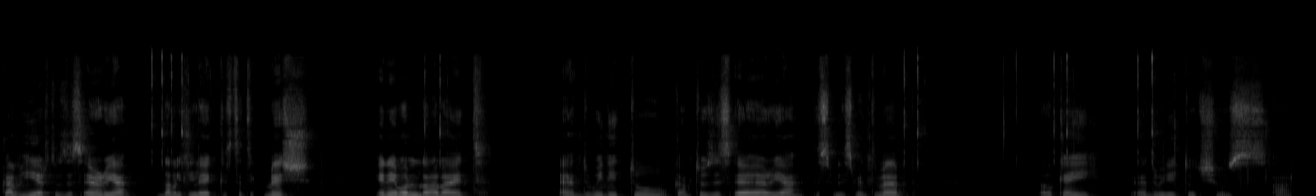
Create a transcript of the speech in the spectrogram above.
come here to this area double click static mesh enable the light and we need to come to this area displacement map. Okay and we need to choose R.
